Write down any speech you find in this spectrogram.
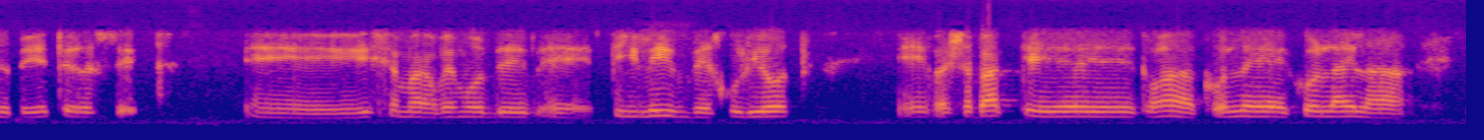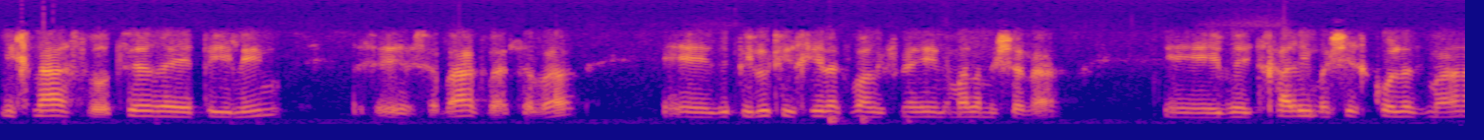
וביתר שאת. אה, יש שם הרבה מאוד אה, פעילים וחוליות, אה, והשב"כ, את רואה, כל, כל לילה נכנס ועוצר פעילים, השב"כ והצבא. זו פעילות שהתחילה כבר לפני למעלה משנה, והתחלה להימשך כל הזמן,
